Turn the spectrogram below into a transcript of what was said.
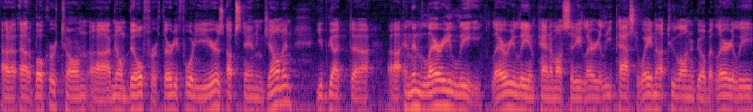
out of, out of Boca Raton. Uh, I've known Bill for 30, 40 years, upstanding gentleman. You've got uh, uh, and then Larry Lee, Larry Lee in Panama City. Larry Lee passed away not too long ago, but Larry Lee,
